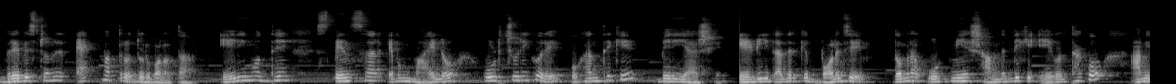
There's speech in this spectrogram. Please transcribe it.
ব্রেভিস্টনের একমাত্র দুর্বলতা। এরই মধ্যে স্পেন্সার এবং মাইলো উট চুরি করে ওখান থেকে বেরিয়ে আসে। এডি তাদেরকে বলে যে, তোমরা উট নিয়ে সামনের দিকে এগোতে থাকো, আমি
